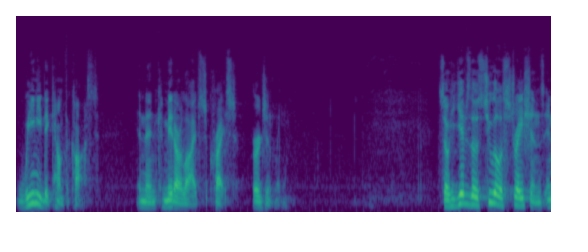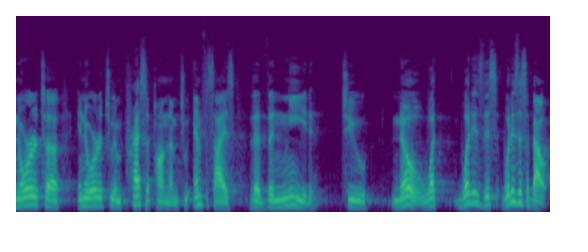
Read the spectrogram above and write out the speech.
We need to count the cost and then commit our lives to Christ urgently. So he gives those two illustrations in order to, in order to impress upon them, to emphasize the, the need to know what, what, is this, what is this about?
